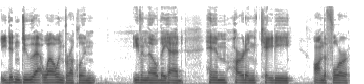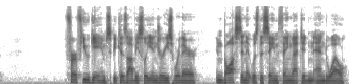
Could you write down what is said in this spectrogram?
he didn't do that well in Brooklyn, even though they had him, Harden, KD on the floor for a few games because obviously injuries were there. In Boston, it was the same thing. That didn't end well.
